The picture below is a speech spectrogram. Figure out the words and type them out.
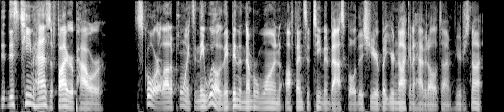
th- this team has the firepower score a lot of points, and they will. They've been the number one offensive team in basketball this year, but you're not going to have it all the time. You're just not.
